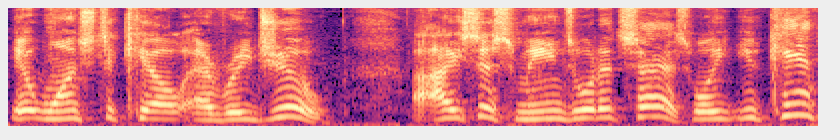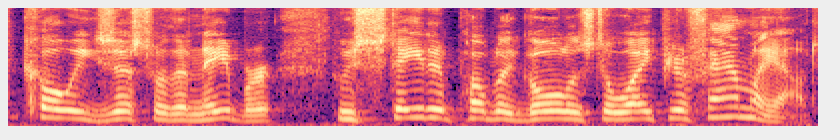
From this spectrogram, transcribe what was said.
It wants to kill every Jew. ISIS means what it says. Well, you can't coexist with a neighbor whose stated public goal is to wipe your family out.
